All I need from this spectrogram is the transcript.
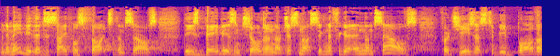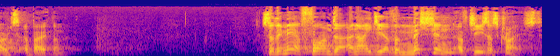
And it may be the disciples thought to themselves, these babies and children are just not significant in themselves for Jesus to be bothered about them. So they may have formed a, an idea of the mission of Jesus Christ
